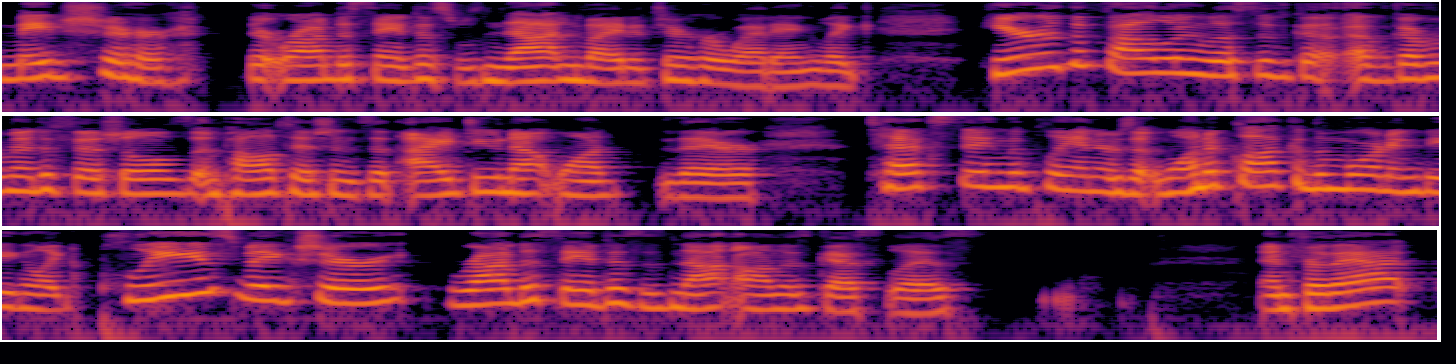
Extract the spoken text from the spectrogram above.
made sure that ron desantis was not invited to her wedding. Like here are the following list of, go- of government officials and politicians that i do not want there. Texting the planners at one o'clock in the morning being like please make sure ron desantis is not on this guest list and for that,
